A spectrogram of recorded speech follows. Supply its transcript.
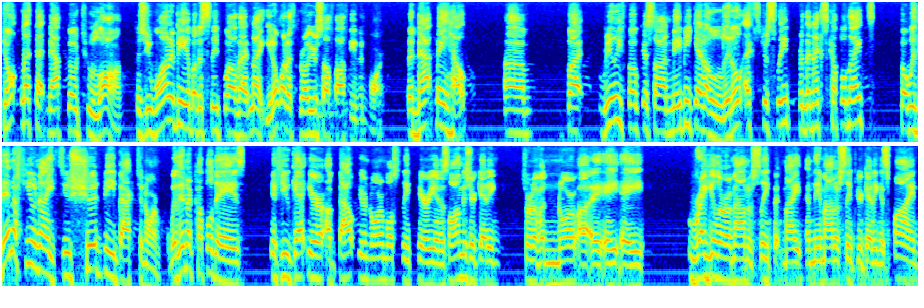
Don't let that nap go too long because you want to be able to sleep well that night. You don't want to throw yourself off even more. The nap may help, um, but really focus on maybe get a little extra sleep for the next couple nights. But within a few nights, you should be back to normal. Within a couple days, if you get your about your normal sleep period, as long as you're getting sort of a nor uh, a, a regular amount of sleep at night, and the amount of sleep you're getting is fine.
